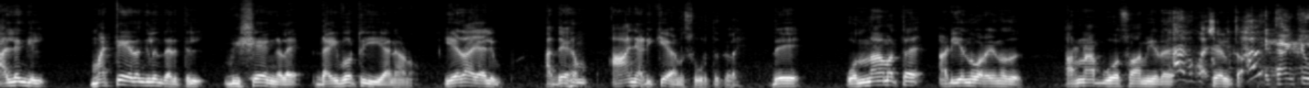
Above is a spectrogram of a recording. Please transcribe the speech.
അല്ലെങ്കിൽ മറ്റേതെങ്കിലും തരത്തിൽ വിഷയങ്ങളെ ഡൈവേർട്ട് ചെയ്യാനാണോ? ഏതായാലും അദ്ദേഹം ആഞ്ഞടിക്കുകയാണ് സുഹൃത്തുക്കളെ. ദേ ഒന്നാമത്തെ അടിയെന്ന് പറയുന്നത് അർണാബ് ഗോസ്വാമിയുടെ I have a question. കേൾക്കാം How- Thank you,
